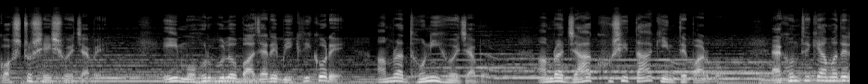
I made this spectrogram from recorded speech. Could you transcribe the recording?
কষ্ট শেষ হয়ে যাবে। এই মোহরগুলো বাজারে বিক্রি করে আমরা ধনী হয়ে যাব। আমরা যা খুশি তা কিনতে পারব। এখন থেকে আমাদের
